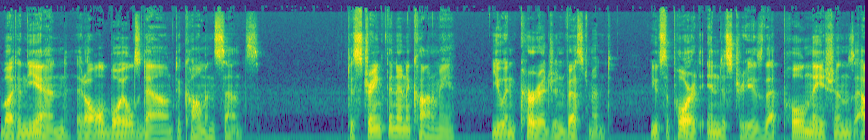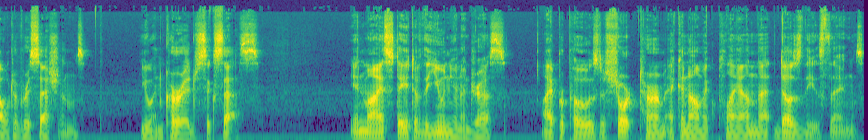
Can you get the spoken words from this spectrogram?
but in the end it all boils down to common sense. To strengthen an economy, you encourage investment. You support industries that pull nations out of recessions. You encourage success. In my State of the Union address, I proposed a short term economic plan that does these things.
